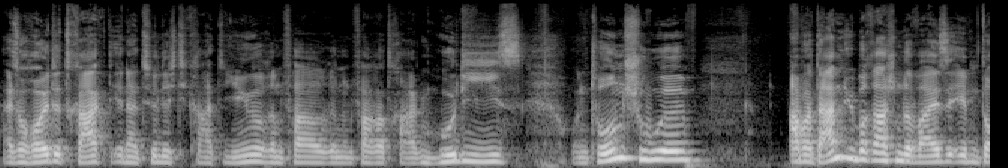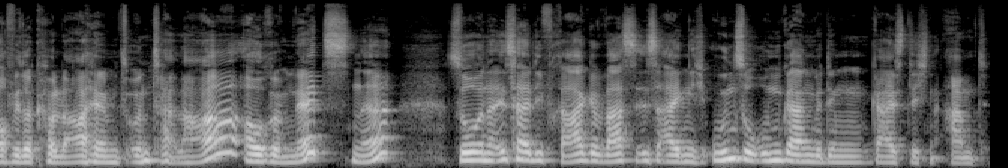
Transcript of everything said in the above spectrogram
Also heute tragt ihr natürlich, gerade die jüngeren Pfarrerinnen und Pfarrer tragen Hoodies und Turnschuhe Aber dann überraschenderweise eben doch wieder Kaularhemd und Talar, auch im Netz. Ne? So, und dann ist halt die Frage, was ist eigentlich unser Umgang mit dem geistlichen Amt?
